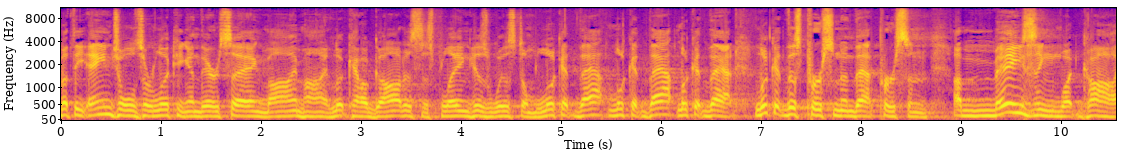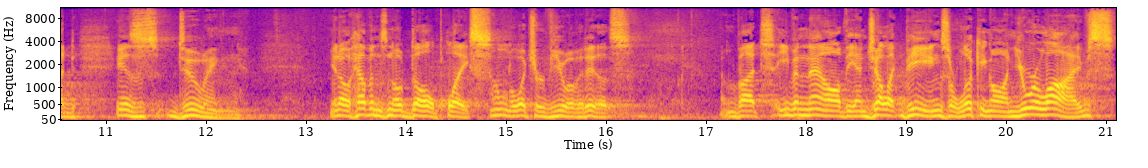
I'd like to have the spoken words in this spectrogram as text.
but the angels are looking and they're saying, My, my, look how God is displaying His wisdom. Look at that, look at that, look at that. Look at this person and that person. Amazing what God is doing. You know, heaven's no dull place. I don't know what your view of it is. But even now, the angelic beings are looking on your lives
